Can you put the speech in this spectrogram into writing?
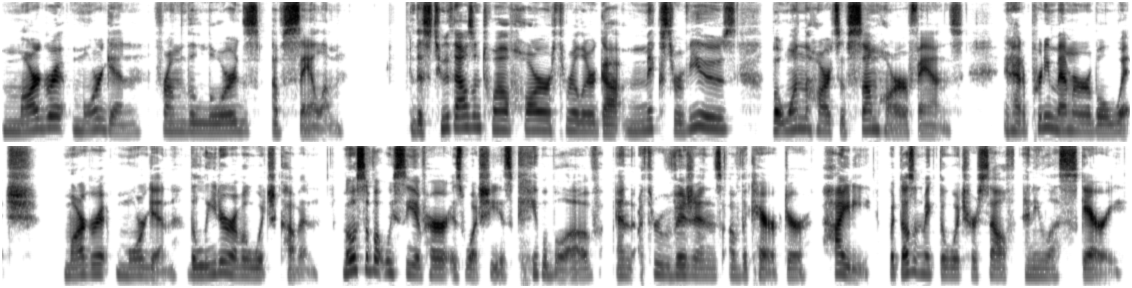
Margaret Morgan from The Lords of Salem. This 2012 horror thriller got mixed reviews, but won the hearts of some horror fans. It had a pretty memorable witch, Margaret Morgan, the leader of a witch coven. Most of what we see of her is what she is capable of, and through visions of the character Heidi, but doesn't make the witch herself any less scary.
